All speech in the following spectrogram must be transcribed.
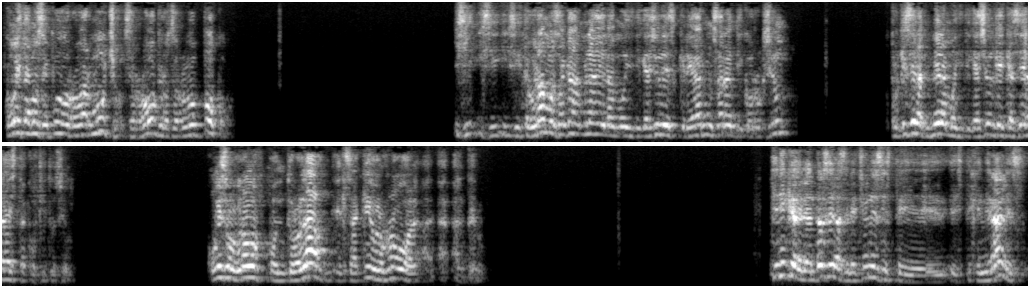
Con esta no se pudo robar mucho, se robó, pero se robó poco. Y si, y y si instauramos acá una de las modificaciones, crear un SAR anticorrupción, porque esa es la primera modificación que hay que hacer a esta constitución. Con eso logramos controlar el saqueo, el robo al, al Perú. Tienen que adelantarse las elecciones este, este, generales.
